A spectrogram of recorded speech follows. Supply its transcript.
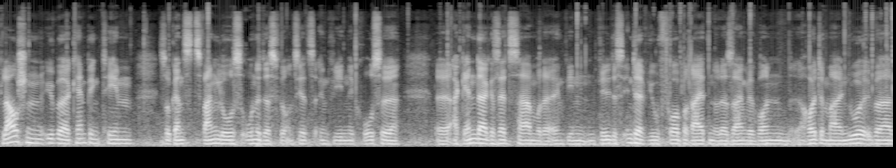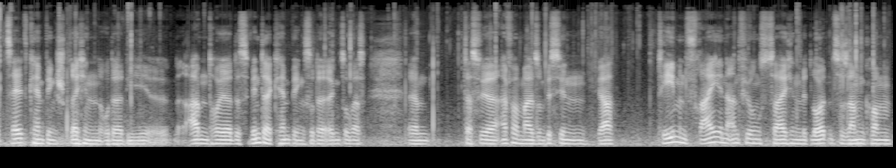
plauschen über Campingthemen, so ganz zwanglos, ohne dass wir uns jetzt irgendwie eine große äh, Agenda gesetzt haben oder irgendwie ein wildes Interview vorbereiten oder sagen, wir wollen heute mal nur über Zeltcamping sprechen oder die äh, Abenteuer des Wintercampings oder irgend sowas. Ähm, dass wir einfach mal so ein bisschen, ja, themenfrei in Anführungszeichen mit Leuten zusammenkommen,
